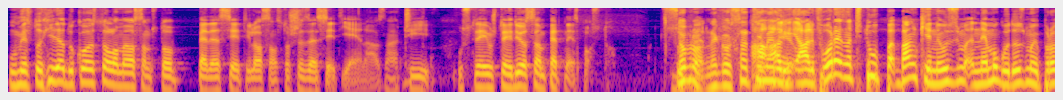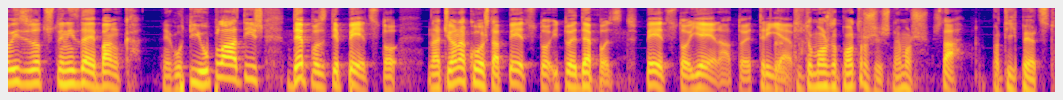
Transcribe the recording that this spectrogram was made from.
umjesto 1000 kostalo me 850 ili 860 jena. Znači, ušte- uštedio sam 15%. Super. Dobro, nego sad ti A, meni... ali, ali fore, znači tu pa- banke ne, uzima, ne mogu da uzmaju proviziju zato što ne izdaje banka. Nego ti uplatiš, depozit je 500. Znači ona košta 500 i to je depozit. 500 jena, to je 3 Ti evra. to možda potrošiš, ne možeš. Šta? Pa tih 500.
